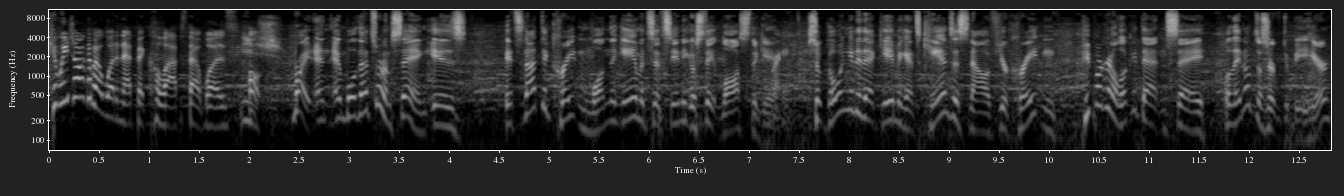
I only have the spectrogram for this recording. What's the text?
Can we talk about what an epic collapse that was? Yeesh. Right, and, and well, that's what I'm saying is it's not that Creighton won the game; it's that San Diego State lost the game. So going into that game against Kansas now, if you're Creighton, people are going to look at that and say, "Well, they don't deserve to be here."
